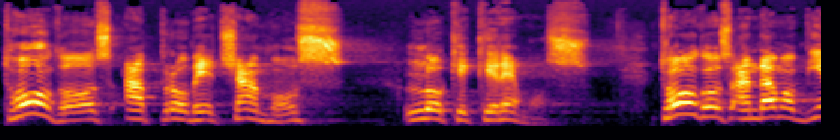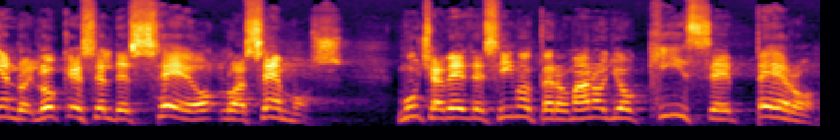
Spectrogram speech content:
Todos aprovechamos lo que queremos. Todos andamos viendo lo que es el deseo, lo hacemos. Muchas veces decimos, pero hermano, yo quise, pero.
